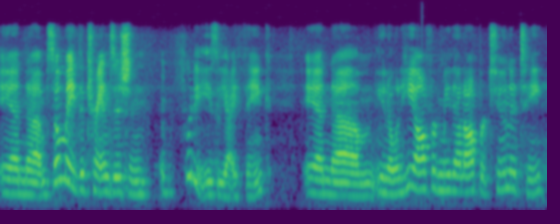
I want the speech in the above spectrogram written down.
and um, so made the transition pretty easy, I think. And um, you know, when he offered me that opportunity,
